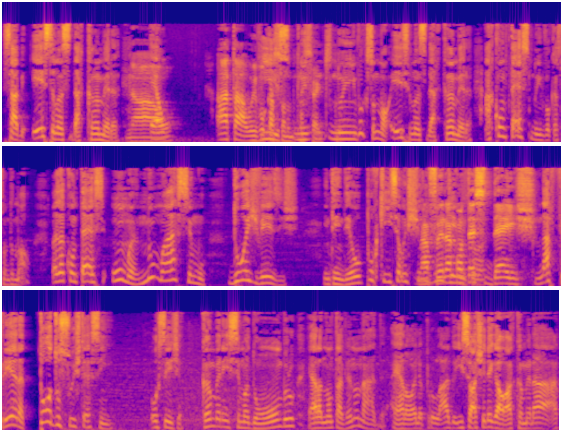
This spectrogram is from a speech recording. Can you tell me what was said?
sabe, esse lance da câmera Não. é um... Ah, tá, o Invocação Isso, não tá no, certo. no Invocação do Mal. Esse lance da câmera acontece no Invocação do Mal. Mas acontece uma, no máximo, duas vezes. Entendeu? Porque isso é um estilo Na do feira James acontece. 10. Na freira, todo susto é assim. Ou seja, câmera em cima do ombro, ela não tá vendo nada. Aí ela olha pro lado, isso eu acho legal, a câmera a-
